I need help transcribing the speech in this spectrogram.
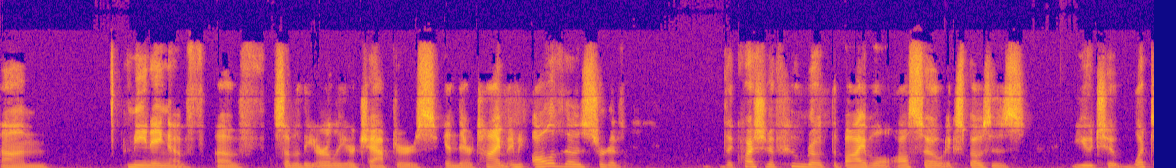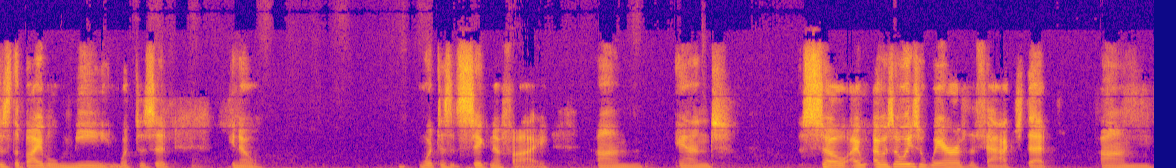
um, meaning of, of some of the earlier chapters in their time. I mean, all of those sort of the question of who wrote the Bible also exposes you to what does the Bible mean? What does it, you know, what does it signify? Um, and so I, I, was always aware of the fact that um,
